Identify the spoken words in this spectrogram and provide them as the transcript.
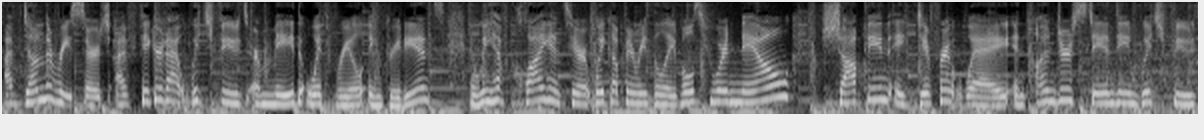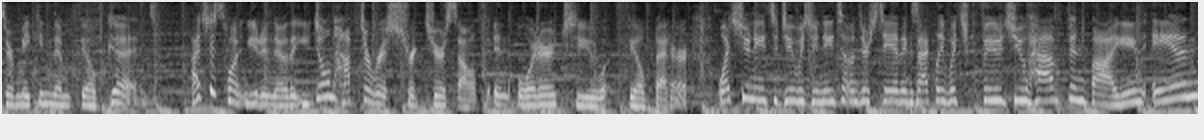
I've done the research, I've figured out which foods are made with real ingredients, and we have clients here at Wake Up and Read the Labels who are now shopping a different way and understanding which foods are making them feel good. I just want you to know that you don't have to restrict yourself in order to feel better. What you need to do is you need to understand exactly which foods you have been buying and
